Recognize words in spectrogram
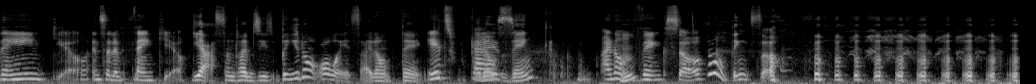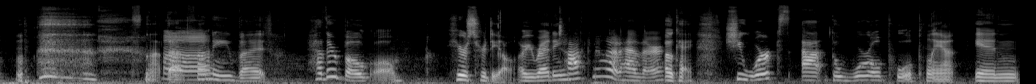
Thank you instead of thank you. yeah, sometimes you, but you don't always. I don't think. It's guys, I don't think. I don't think so. I don't think so. it's not that Uh. funny, but Heather Bogle. Here's her deal. Are you ready? Talk to me about Heather. Okay. She works at the Whirlpool plant in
